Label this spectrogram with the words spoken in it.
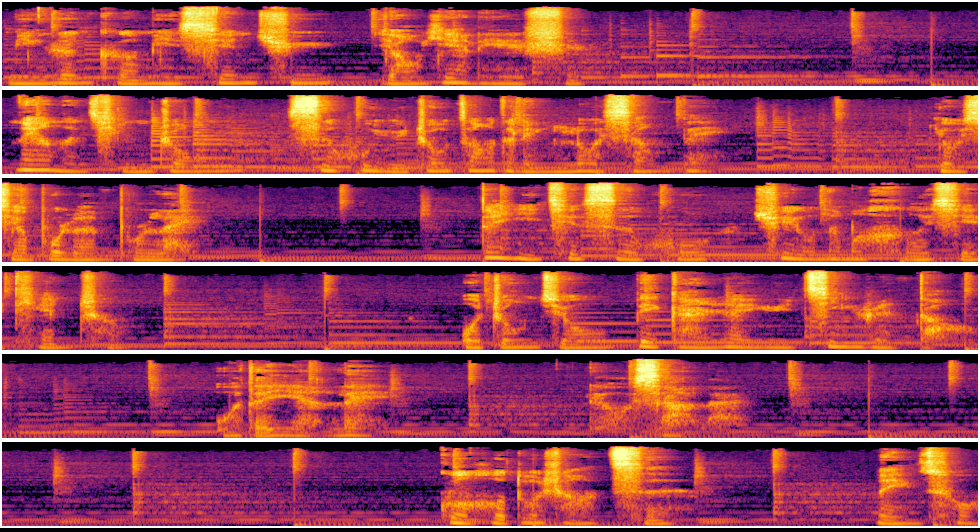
名人革命先驱姚燕烈士。那样的情钟，似乎与周遭的零落相悖，有些不伦不类，但一切似乎却又那么和谐天成。我终究被感染于浸润到，我的眼泪流下来。过后多少次？没错，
